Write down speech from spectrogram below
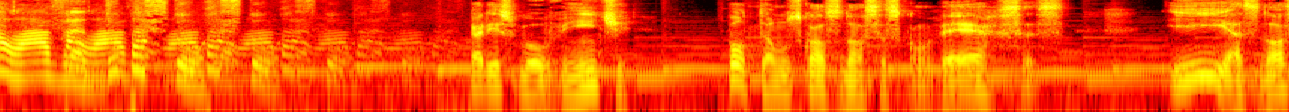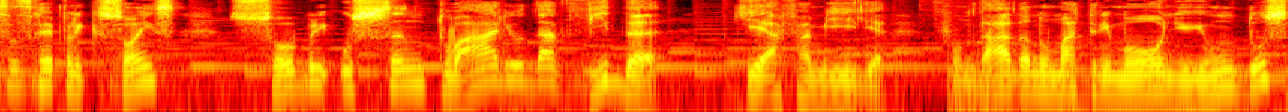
palavra, palavra do pastor. Caríssimo ouvinte, voltamos com as nossas conversas e as nossas reflexões sobre o santuário da vida, que é a família, fundada no matrimônio e um dos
